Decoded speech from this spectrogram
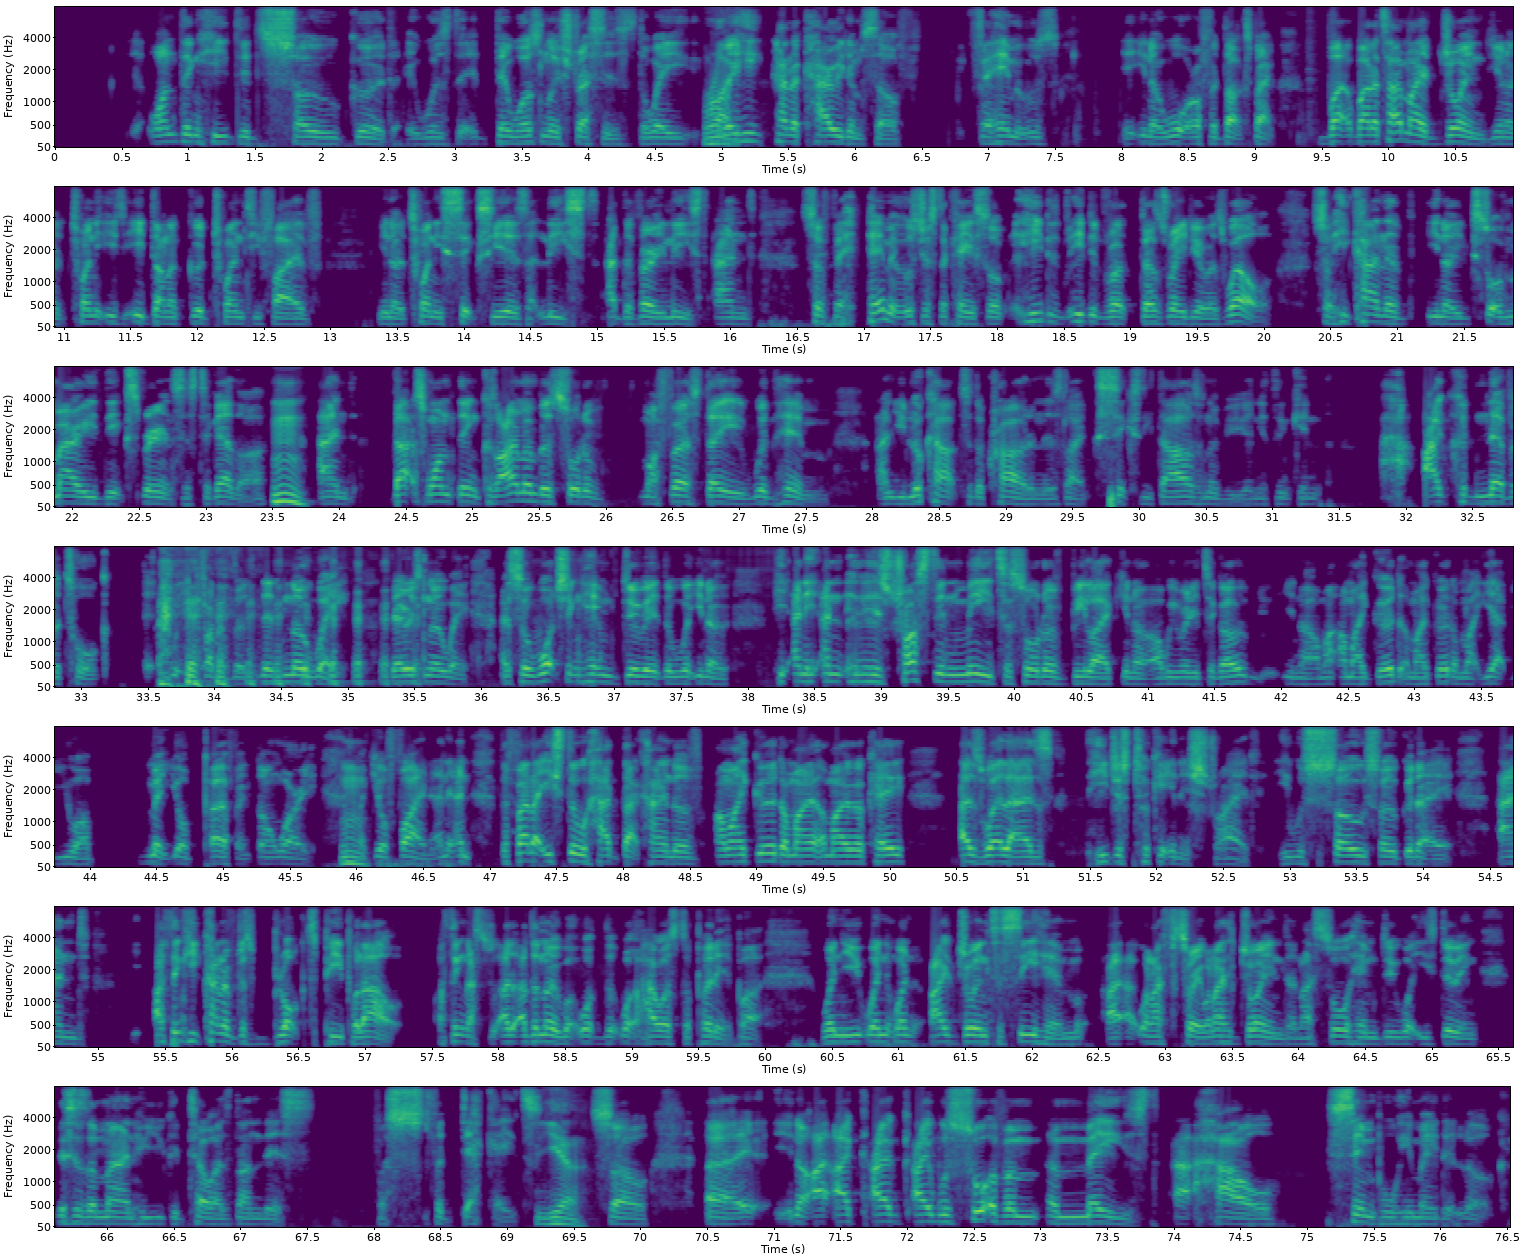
One thing he did so good it was that there was no stresses. The way Right. the way he kind of carried himself for him it was you know water off a duck's back. But by the time i joined you know 20 he'd, he'd done a good 25 you know 26 years at least at the very least. And so for him it was just a case of he did he did does radio as well. So he kind of you know sort of married the experiences together. Mm. and that's one thing because i remember sort of my first day with him and you look out to the crowd and there's like 60,000 of you and you're thinking I, I could never talk in front of the there's no way. There is no way. And so watching him do it the way you know he, and, he, and his trust in me to sort of be like you know are we ready to go? You know am I, am I good? Am I good? I'm like yep you are mate you're perfect. Don't worry. Mm. like you're fine. And and the fact that he still had that kind of am I good? Am I am I okay? as well as he just took it in his stride. He was so so good at it. And I think he kind of just blocked people out I think that's I, I don't know what, what what how else to put it, but when you when when I joined to see him, I, when I sorry when I joined and I saw him do what he's doing, this is a man who you could tell has done this for for decades. yeah So, uh, you know, I, I I was sort of am, amazed at how simple he made it look,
